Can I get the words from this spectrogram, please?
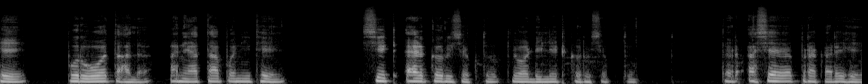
हे पूर्ववत आलं आणि आता आपण इथे शीट ॲड करू शकतो किंवा डिलीट करू शकतो. तर अशा प्रकारे हे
